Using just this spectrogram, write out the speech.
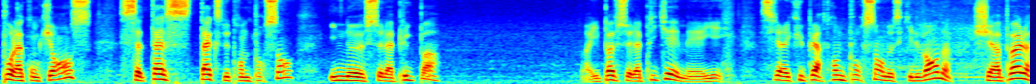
pour la concurrence, cette taxe, de 30%, ils ne se l'appliquent pas. Ils peuvent se l'appliquer, mais s'ils récupèrent 30% de ce qu'ils vendent, chez Apple,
